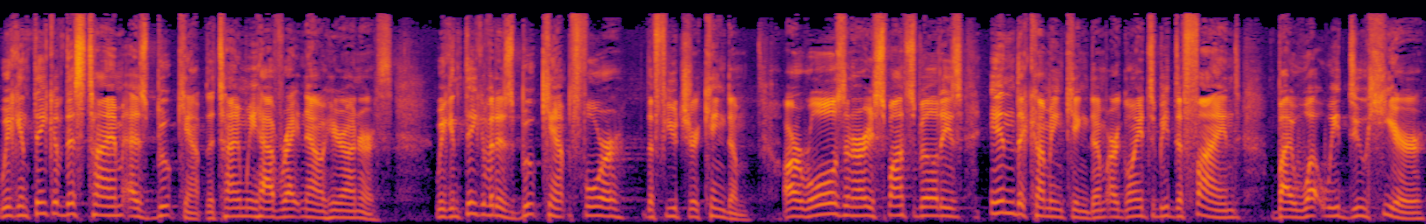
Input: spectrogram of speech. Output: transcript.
We can think of this time as boot camp, the time we have right now here on earth. We can think of it as boot camp for the future kingdom. Our roles and our responsibilities in the coming kingdom are going to be defined by what we do here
